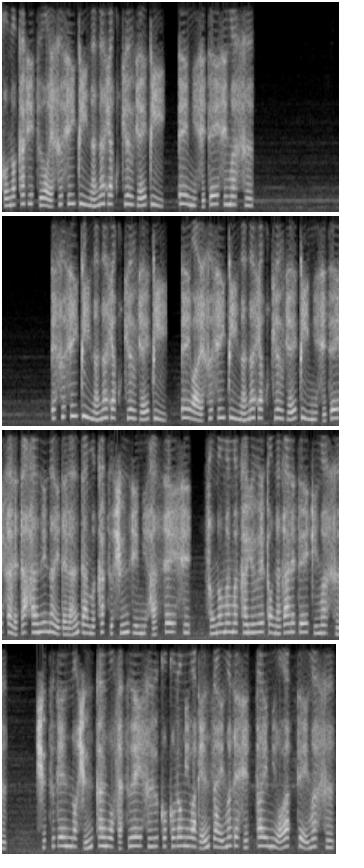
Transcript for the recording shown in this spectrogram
この果実を SCP-709JP、A に指定します。SCP-709JP、A は SCP-709JP に指定された範囲内でランダムかつ瞬時に発生し、そのまま下流へと流れていきます。出現の瞬間を撮影する試みは現在まで失敗に終わっています。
